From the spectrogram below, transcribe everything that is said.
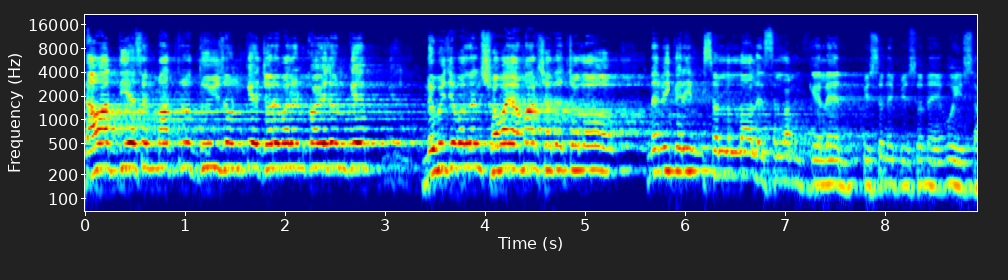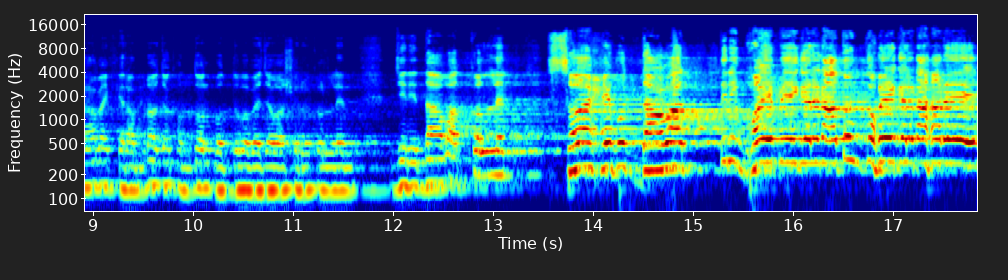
দাওয়াত দিয়েছেন মাত্র দুইজনকে, জোরে বলেন কয়জনকে? নবীজি বললেন, সবাই আমার সাথে চলো। নবী করিম সাল্লাম গেলেন, পিছনে পিছনে ওই সাহাবায়ে কেরামরাও যখন দলবদ্ধভাবে যাওয়া শুরু করলেন, যিনি দাওয়াত করলেন দাওয়াত, তিনি ভয় পেয়ে গেলেন, আতঙ্ক হয়ে গেলেন, আহারে!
